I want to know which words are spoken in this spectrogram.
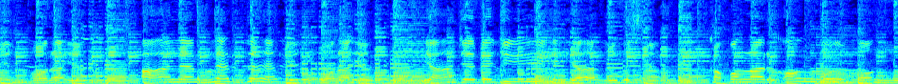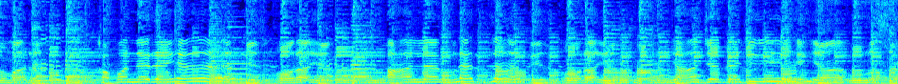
biz oraya? Alem nerede biz oraya? Ya cebeci ya ulusa. Kafalar oldu on numara. Kafa nereye biz oraya? Alem nerede biz oraya? Ya cebeci ya ulusa.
